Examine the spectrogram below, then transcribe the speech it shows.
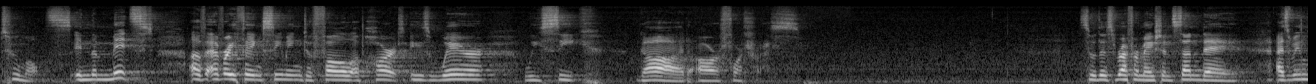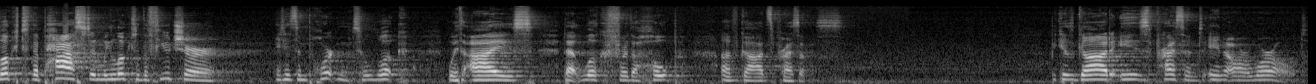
tumults, in the midst of everything seeming to fall apart, is where we seek God, our fortress. So, this Reformation Sunday, as we look to the past and we look to the future, it is important to look with eyes that look for the hope of God's presence. Because God is present in our world.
